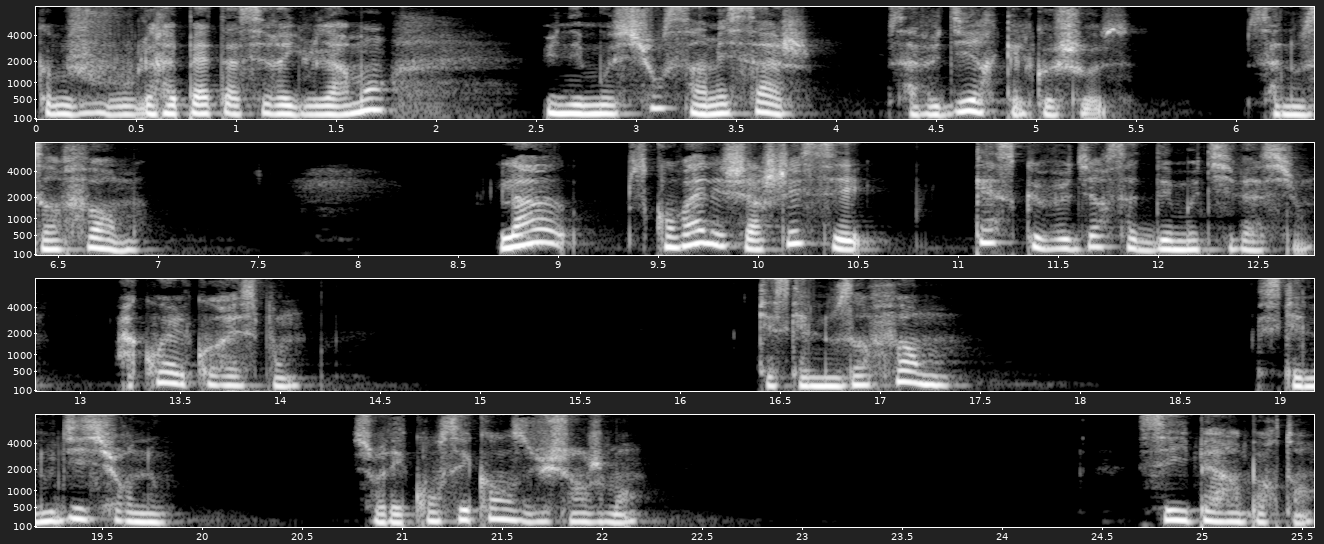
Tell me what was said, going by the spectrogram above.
Comme je vous le répète assez régulièrement, une émotion, c'est un message. Ça veut dire quelque chose. Ça nous informe. Là, ce qu'on va aller chercher, c'est Qu'est-ce que veut dire cette démotivation? À quoi elle correspond? Qu'est-ce qu'elle nous informe? Qu'est-ce qu'elle nous dit sur nous? Sur les conséquences du changement? C'est hyper important.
